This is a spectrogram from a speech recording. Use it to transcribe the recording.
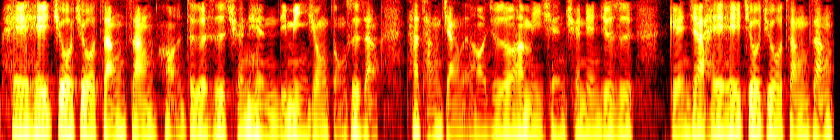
黑黑旧旧脏脏哈，这个是全联林敏雄董事长他常讲的哈，就是说他们以前全联就是给人家黑黑旧旧脏脏，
